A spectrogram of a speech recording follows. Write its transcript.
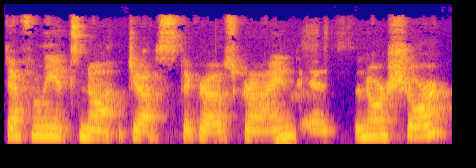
Definitely, it's not just the grouse grind. It's the North Shore.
